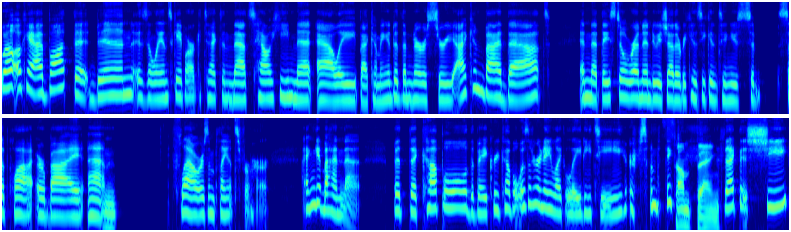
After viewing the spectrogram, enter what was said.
Well, okay, I bought that Ben is a landscape architect and that's how he met Allie by coming into the nursery. I can buy that and that they still run into each other because he continues to supply or buy um, flowers and plants from her. I can get behind that. But the couple, the bakery couple, wasn't her name like Lady T or something? Something. The fact that she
